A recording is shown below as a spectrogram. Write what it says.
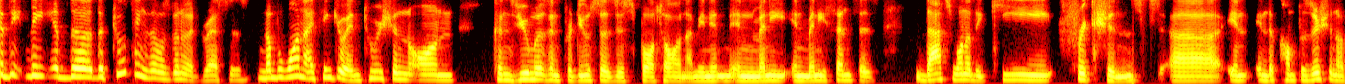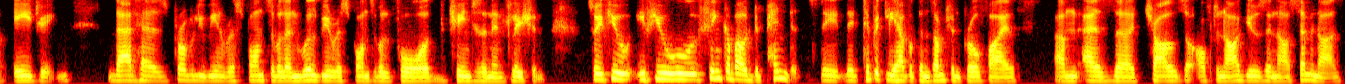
Yeah, the, the the the two things I was going to address is number one, I think your intuition on consumers and producers is spot on. I mean, in, in many in many senses, that's one of the key frictions uh, in in the composition of aging that has probably been responsible and will be responsible for the changes in inflation. So if you if you think about dependents, they they typically have a consumption profile, um, as uh, Charles often argues in our seminars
